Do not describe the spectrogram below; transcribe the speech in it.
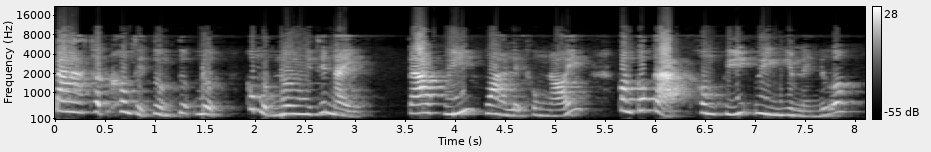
Bà thật không thể tưởng tượng được có một nơi như thế này, cao quý, hoa lệ không nói, còn có cả không khí uy nghiêm này nữa,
